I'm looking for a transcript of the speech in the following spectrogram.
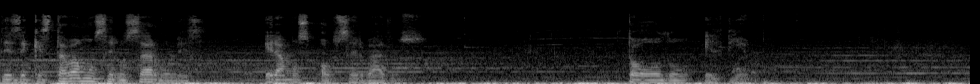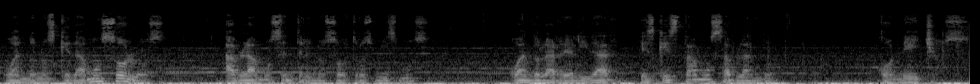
Desde que estábamos en los árboles, éramos observados todo el tiempo. Cuando nos quedamos solos, hablamos entre nosotros mismos, cuando la realidad es que estamos hablando con ellos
